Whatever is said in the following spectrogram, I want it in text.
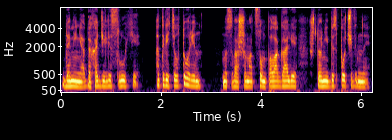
До меня доходили слухи, ответил Торин. Мы с вашим отцом полагали, что они беспочвенны.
